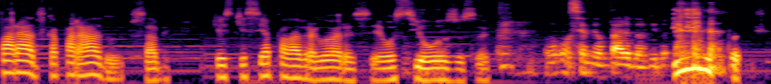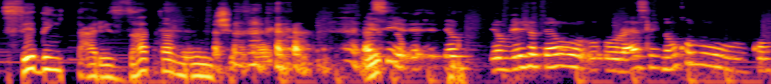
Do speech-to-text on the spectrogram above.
parado, ficar parado, sabe? Que eu esqueci a palavra agora, ser ocioso, sabe? O sedentário da vida. Isso, sedentário, exatamente. assim, eu, eu vejo até o, o wrestling não como, como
